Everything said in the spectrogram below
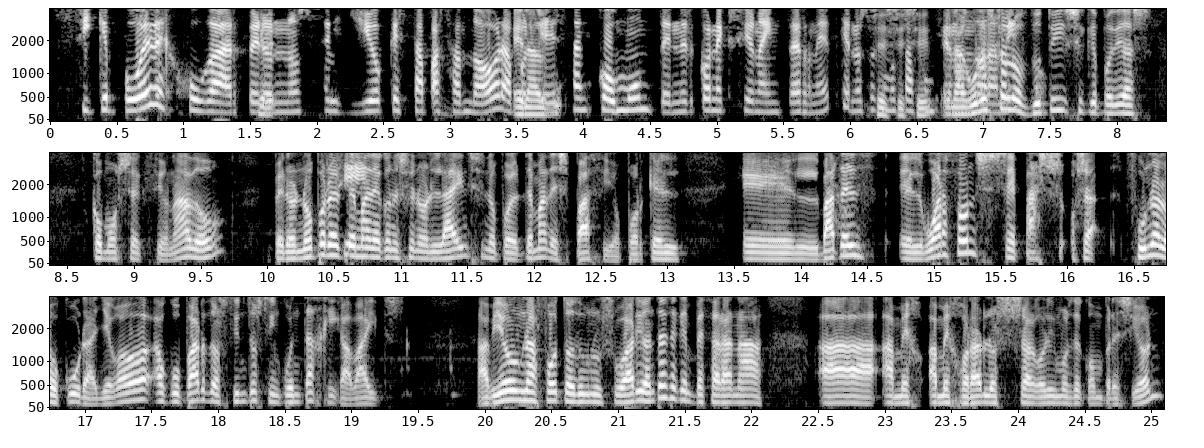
sí que puedes jugar, pero no sé yo qué está pasando ahora, porque es tan común tener conexión a internet que no sé Sí, cómo sí, está sí. En funcionando algunos ahora Call of mismo. Duty sí que podías, como seccionado, pero no por el tema de conexión online, sino por el tema de espacio. Porque el, el Battle, el Warzone se pasó, o sea, fue una locura. Llegó a ocupar 250 gigabytes. Había una foto de un usuario, antes de que empezaran a, a, a mej- a mejorar los algoritmos de compresión,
